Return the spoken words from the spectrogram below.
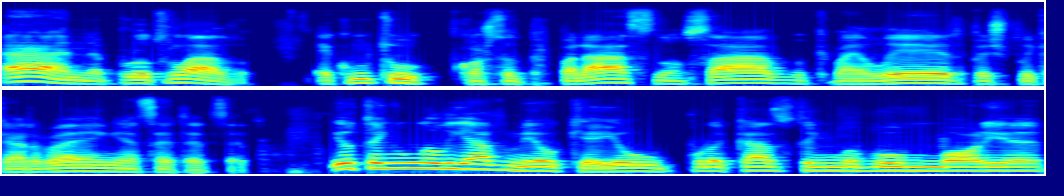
A Ana, por outro lado, é como tu, gosta de preparar-se, não sabe, que vai ler para explicar bem, etc, etc. Eu tenho um aliado meu, que é eu, por acaso, tenho uma boa memória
